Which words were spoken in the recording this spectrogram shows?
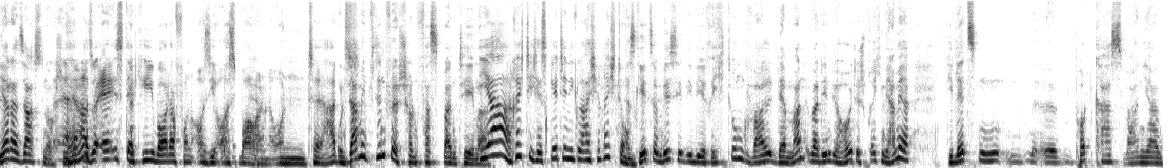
Ja, dann sag's noch Äh, schnell. also er ist der Keyboarder von Ozzy Osbourne und äh, hat. und damit sind wir schon fast beim Thema. ja, richtig, es geht in die gleiche Richtung. Es geht so ein bisschen in die Richtung, weil der Mann, über den wir heute sprechen, wir haben ja die letzten äh, Podcasts waren ja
